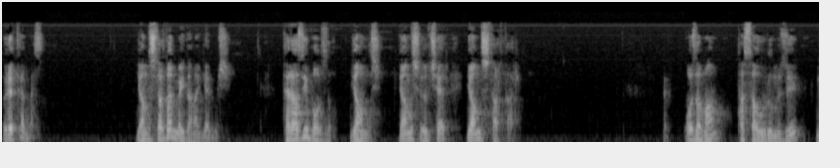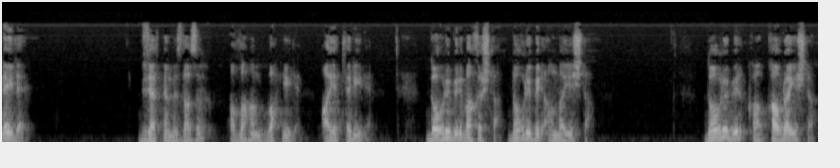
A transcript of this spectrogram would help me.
üretemez. Yanlışlardan meydana gelmiş. Terazi bozdu, yanlış. Yanlış ölçer, yanlış tartar. O zaman tasavvurumuzu neyle düzeltmemiz lazım? Allah'ın vahyiyle, ayetleriyle. Doğru bir bakışla, doğru bir anlayışla, doğru bir kavrayışla,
